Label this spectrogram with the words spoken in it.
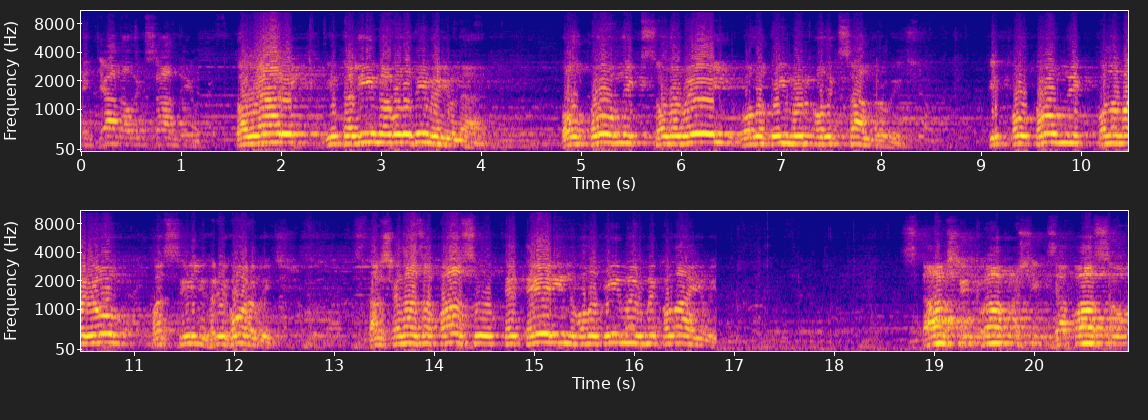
Тетяна Олександрівна, Толярик Віталіна Володимирівна, полковник Соловей Володимир Олександрович, підполковник Пономарьов Василь Григорович, старшина запасу Тетерін Володимир Миколайович, старший прапорщик запасу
